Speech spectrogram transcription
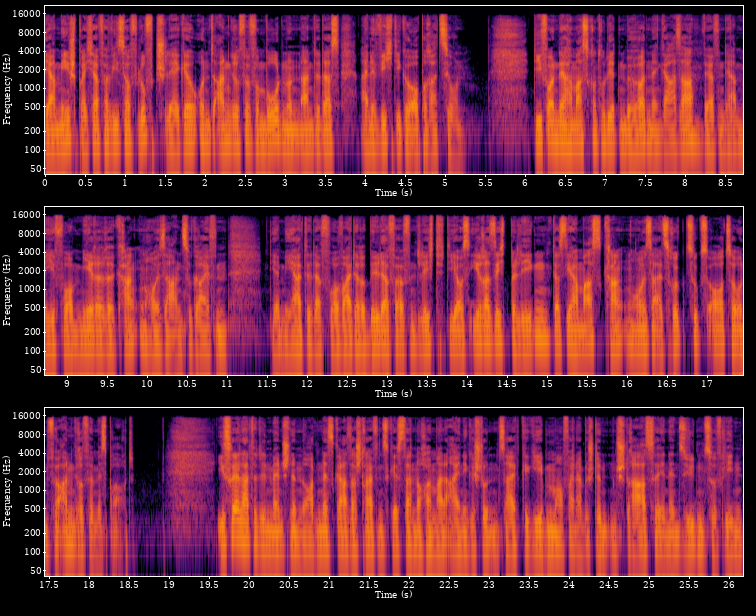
Der Armeesprecher verwies auf Luftschläge und Angriffe vom Boden und nannte das eine wichtige Operation. Die von der Hamas kontrollierten Behörden in Gaza werfen der Armee vor, mehrere Krankenhäuser anzugreifen. Die Armee hatte davor weitere Bilder veröffentlicht, die aus ihrer Sicht belegen, dass die Hamas Krankenhäuser als Rückzugsorte und für Angriffe missbraucht. Israel hatte den Menschen im Norden des Gazastreifens gestern noch einmal einige Stunden Zeit gegeben, auf einer bestimmten Straße in den Süden zu fliehen.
